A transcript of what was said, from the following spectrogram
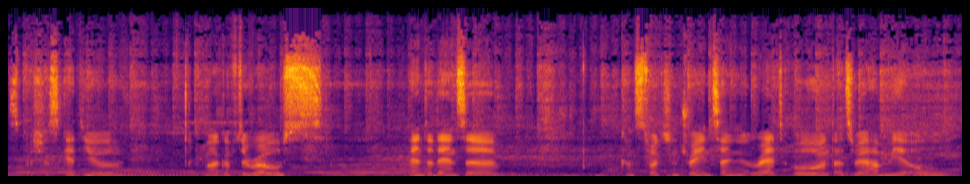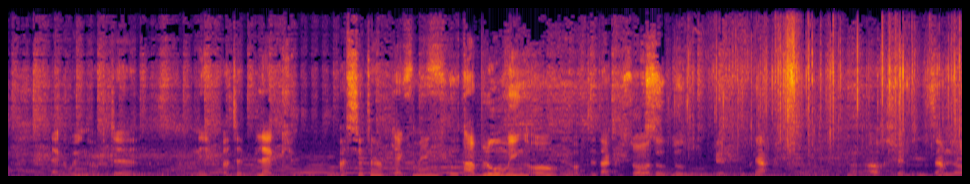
Special Schedule. Mark of the Rose. Panther Dancer. Construction Train Signal Red. Und als Rare haben wir, oh, Blackwing of the. Nee, warte, Black. Was steht da? Blackwing? Ah, Blooming, oh, of the Dark Source. So. Okay. Ja. Auch schön die Sammlung.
